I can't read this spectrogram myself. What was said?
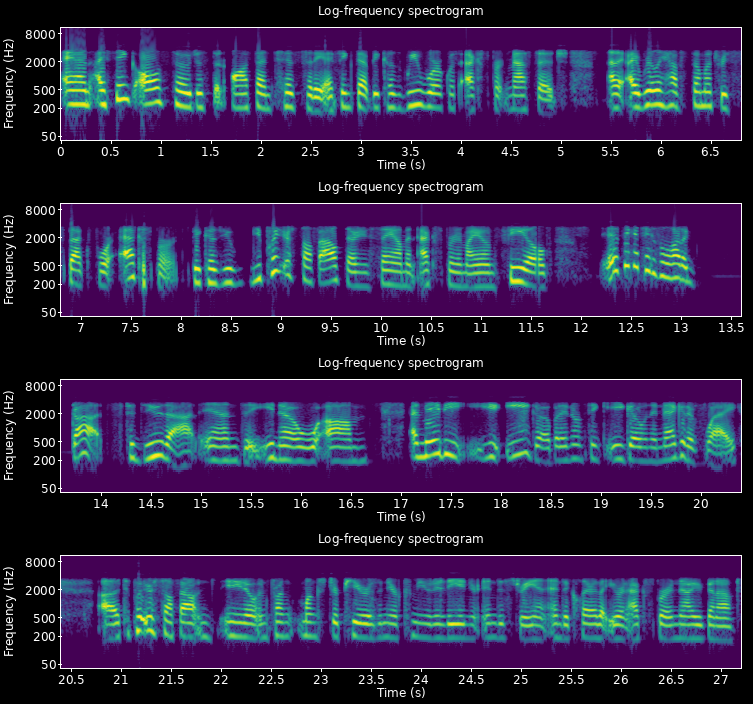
And I think also just an authenticity. I think that because we work with expert message, I really have so much respect for experts because you, you put yourself out there and you say I'm an expert in my own field. I think it takes a lot of guts to do that and, you know, um, and maybe ego, but I don't think ego in a negative way uh, to put yourself out and you know in front amongst your peers in your community and your industry and, and declare that you're an expert and now you're going to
